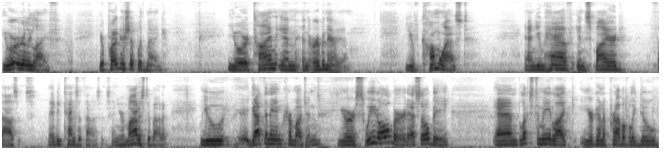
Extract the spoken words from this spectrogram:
your early life, your partnership with Meg, your time in an urban area, you've come west, and you have inspired thousands, maybe tens of thousands, and you're modest about it. You got the name Curmudgeon, you're sweet old bird, SOB, and looks to me like you're going to probably do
